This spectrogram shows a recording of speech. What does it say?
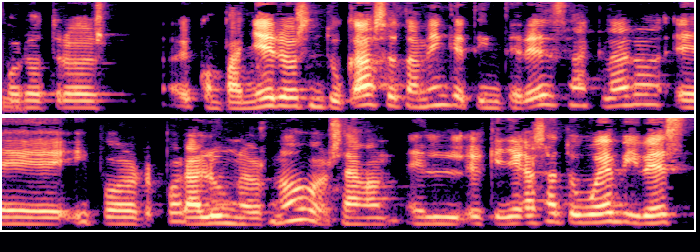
por otros eh, compañeros en tu caso también que te interesa, claro, eh, y por, alumnos, ¿no? O sea, el, que llegas a tu web y ves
